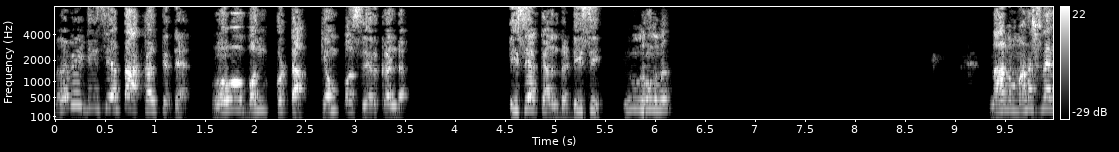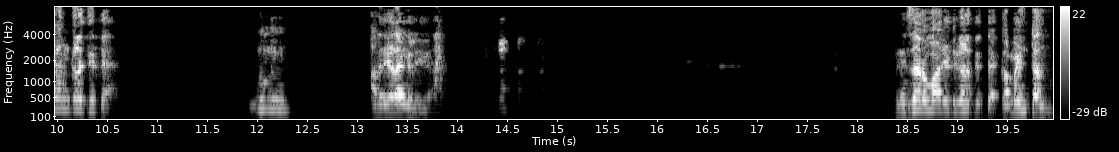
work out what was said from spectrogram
ರವಿ ಡಿ ಸಿ ಅಂತ ಹಾಕೊಳ್ತಿದ್ದೆ ಬಂದ್ ಕೊಟ್ಟ ಕೆಂಪ ಸೇರ್ಕೊಂಡ. ಡಿ ಸಿ ಡಿಸಿ ಡಿ ನಾನು ಮನಸ್ಸಿನಾಗ ಅನ್ಕೊಳ್ತಿದ್ದೆ ಅದನ್ನ ಹೇಳಂಗಿಲ್ಲ ಈಗ. ರಿಸರ್ವ್ ಮಾಡಿ ಇಟ್ಕೊಳ್ತಿದ್ದೆ ಕಮೆಂಟ್ ಅನ್ನು.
